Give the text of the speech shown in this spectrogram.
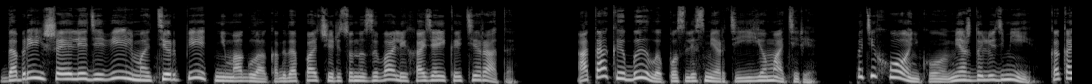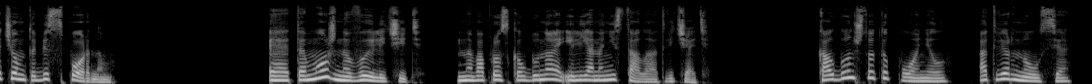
Добрейшая леди Вильма терпеть не могла, когда пачерицу называли хозяйкой тирата. А так и было после смерти ее матери. Потихоньку, между людьми, как о чем-то бесспорном. «Это можно вылечить?» На вопрос колдуна Ильяна не стала отвечать. Колдун что-то понял, отвернулся.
